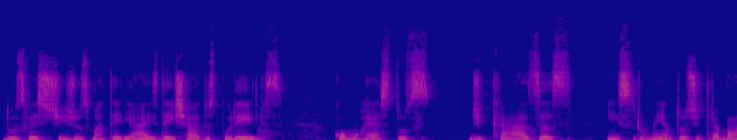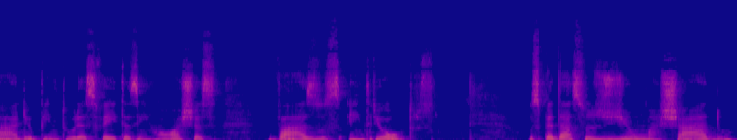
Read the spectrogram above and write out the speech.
dos vestígios materiais deixados por eles, como restos de casas, instrumentos de trabalho, pinturas feitas em rochas, vasos, entre outros. Os pedaços de um machado,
